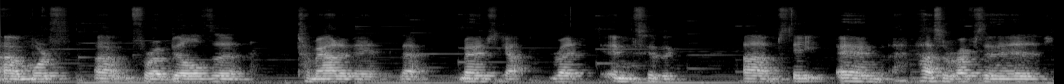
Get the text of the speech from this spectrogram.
um, more f- um, for a bill to come out of it that managed to got read into the um, state and House of Representatives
